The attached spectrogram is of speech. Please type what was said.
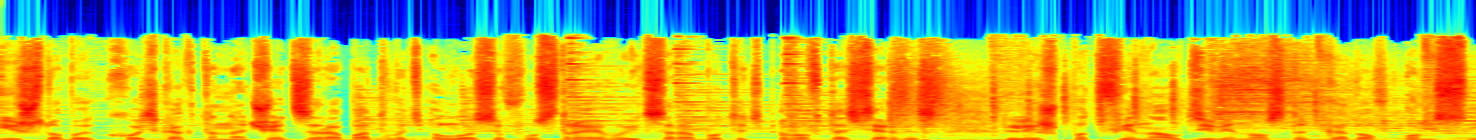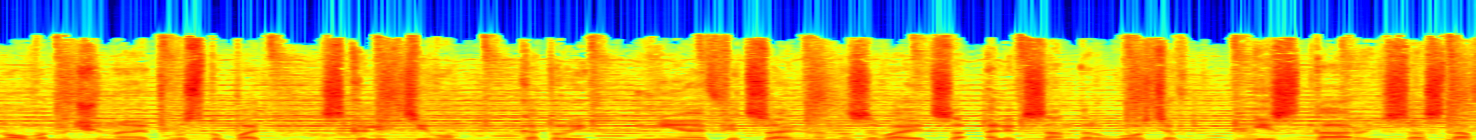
И чтобы хоть как-то начать зарабатывать, Лосев устраивается работать в автосервис. Лишь под финал 90-х годов он снова начинает выступать с коллективом, который неофициально называется «Александр Лосев» и старый состав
